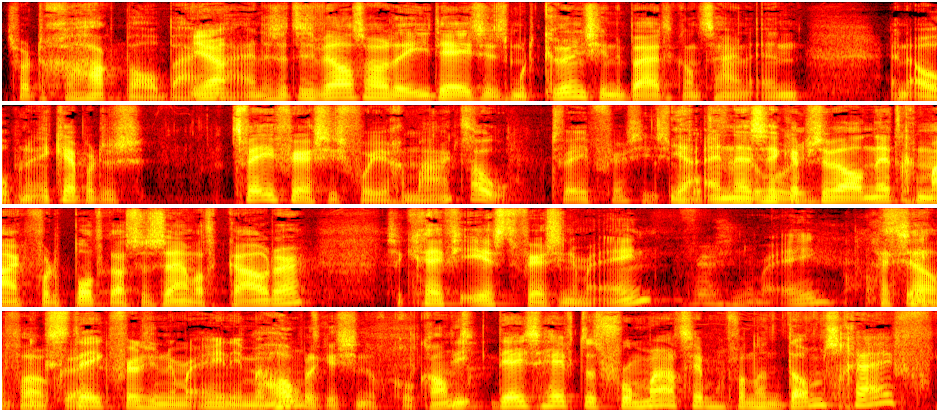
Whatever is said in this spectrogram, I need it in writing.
soort gehaktbal bijna. Ja. En dus het is wel zo, de idee is, het moet crunchy in de buitenkant zijn en, en openen. Ik heb er dus twee versies voor je gemaakt. Oh, twee versies. Ja, en dus ik heb ze wel net gemaakt voor de podcast. Ze zijn wat kouder. Dus ik geef je eerst versie nummer 1. Versie nummer 1. ik zelf ook, Ik steek versie nummer 1 in mijn Hopelijk mond. is hij nog krokant. Die, deze heeft het formaat zeg maar, van een damschijf.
